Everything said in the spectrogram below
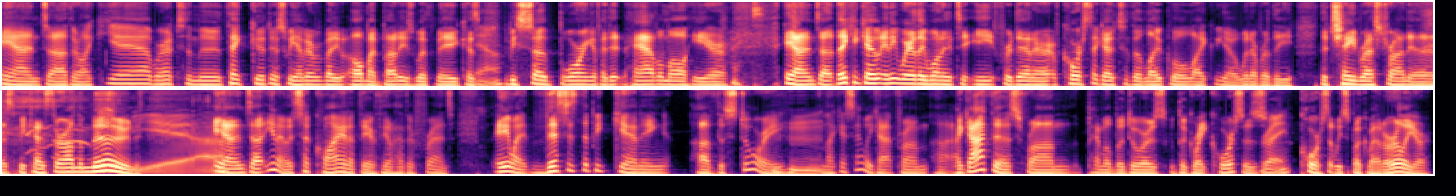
and uh, they're like, "Yeah, we're out to the moon. Thank goodness we have everybody, all my buddies with me, because Yeah. it'd be so boring if I didn't have them all here." And uh, they could go anywhere they wanted to eat for dinner. Of course, they go to the local, like you know, whatever the the chain restaurant is, because they're on the moon. Yeah. And uh, you know, it's so quiet up there if they don't have their friends. Anyway, this is the beginning of the story. Mm-hmm. Like I said, we got from uh, I got this from Pamela Bedore's The Great Courses Right. course that we spoke about earlier,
